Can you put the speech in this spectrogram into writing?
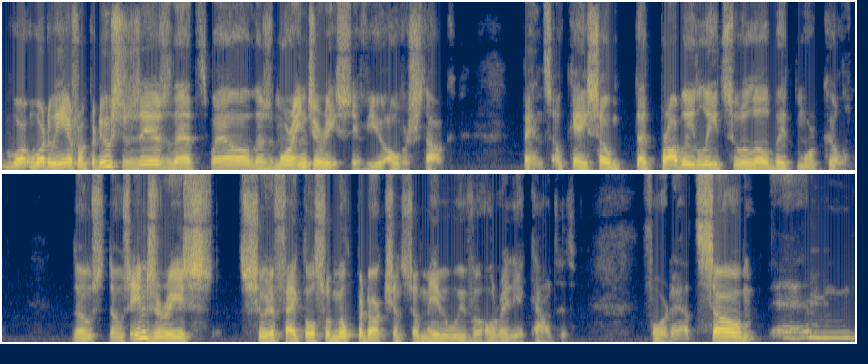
what, what we hear from producers is that, well, there's more injuries if you overstock pens. Okay, so that probably leads to a little bit more culling. Those those injuries should affect also milk production, so maybe we've already accounted for that. So um,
